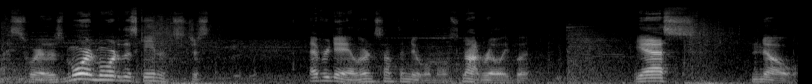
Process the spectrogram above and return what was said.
I swear, there's more and more to this game. It's just... Every day I learn something new, almost. Not really, but... Yes. No.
